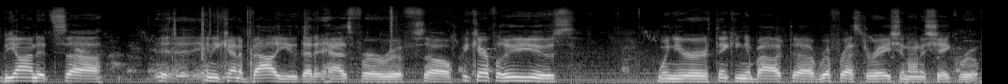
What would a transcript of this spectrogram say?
beyond its uh, any kind of value that it has for a roof. So be careful who you use when you're thinking about uh, roof restoration on a shake roof.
